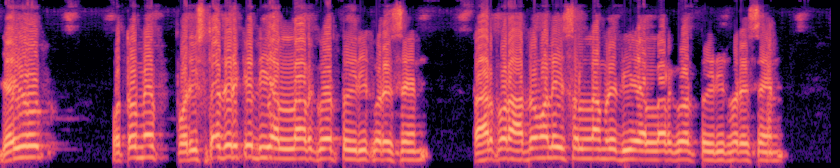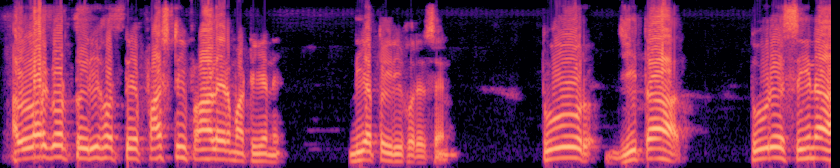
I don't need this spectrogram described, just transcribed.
যাই হোক প্রথমে ফরিস্তাদেরকে দিয়ে আল্লাহর ঘর তৈরি করেছেন, তারপর আদম আলী সাল্লামরে দিয়ে আল্লাহর ঘর তৈরি করেছেন। আল্লাহর ঘর তৈরি করতে পাঁচটি পাহাড়ের মাটি এনে দিয়া তৈরি করেছেন। তুর, জিতা, তুরে সিনা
